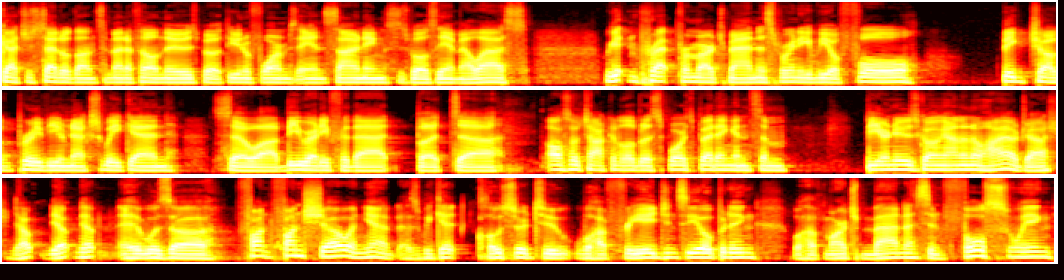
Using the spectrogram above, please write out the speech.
got you settled on some NFL news, both uniforms and signings, as well as the MLS. we're getting prepped for March Madness. We're going to give you a full big chug preview next weekend. So uh, be ready for that. But uh, also talking a little bit of sports betting and some beer news going on in Ohio, Josh. Yep, yep, yep. It was a fun, fun show, and yeah, as we get closer to, we'll have free agency opening. We'll have March Madness in full swing.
